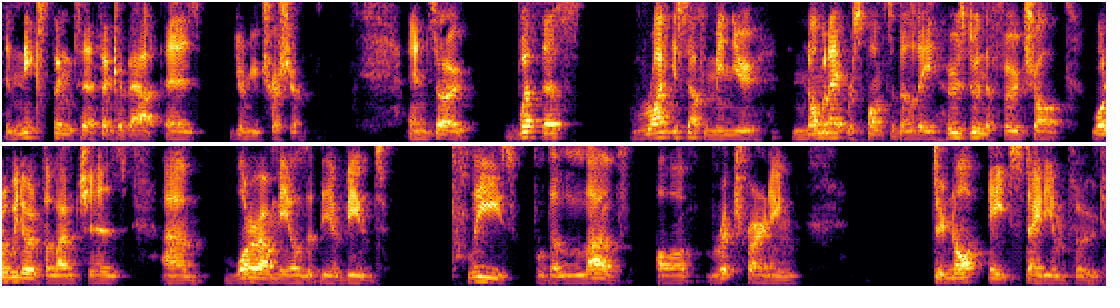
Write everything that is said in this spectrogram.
the next thing to think about is your nutrition. And so with this write yourself a menu, nominate responsibility. Who's doing the food shop? What are we doing for lunches? Um, what are our meals at the event? Please, for the love of Rich Froning, do not eat stadium food.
